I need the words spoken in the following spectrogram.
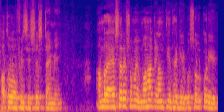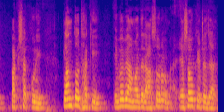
অথবা অফিসের শেষ টাইমে আমরা এশারের সময় মহা ক্লান্তি থাকে, গোসল করি, পাকশাক করি, ক্লান্ত থাকি। এভাবে আমাদের আসর, এসাও কেটে যায়।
